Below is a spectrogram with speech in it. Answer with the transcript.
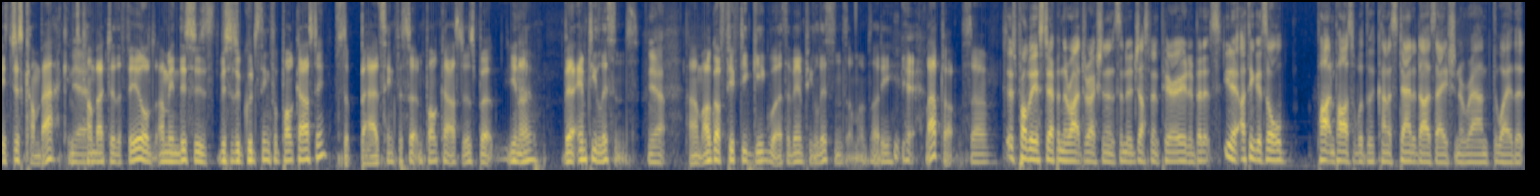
it's just come back. It's Yeah. come back to the field. I mean, this is this is a good thing for podcasting. It's a bad thing for certain podcasters, but you know, they're empty listens. Yeah. Um, I've got 50 gig worth of empty listens on my bloody Yeah. laptop. So it's probably a step in the right direction. It's an adjustment period, but it's you know I think it's all part and parcel with the kind of standardization around the way that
